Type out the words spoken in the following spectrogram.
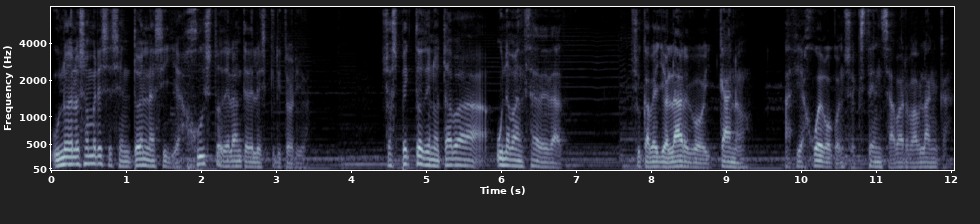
Uno de los hombres se sentó en la silla justo delante del escritorio. Su aspecto denotaba una avanzada edad. Su cabello largo y cano hacía juego con su extensa barba blanca.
